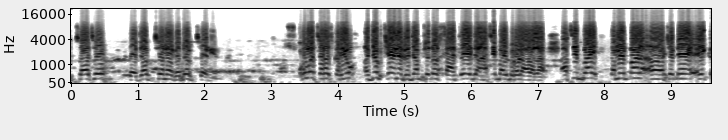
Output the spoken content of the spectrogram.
ઉત્સાહ છે, ગજબ છે ને ગજબ છે એની અંદર. ખૂબ જ સરસ કર્યું. અજબ છે અને ગજબ છે તો સાથે જ આસિફભાઈ બરોડા આવેલા. આસિફભાઈ, તમે પણ છે તે એક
